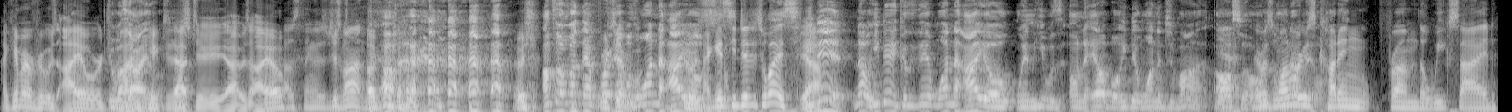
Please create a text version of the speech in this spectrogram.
I can't remember if it was Ayo or Jevon Ayo. kicked it It was- out to. Yeah, it was Ayo. I was thinking it was Just Jevon. It was- I'm talking about that first. Whichever- it was one to it Ayo. I guess he did it twice. Yeah. He did. No, he did because he did one to Ayo when he was on the elbow. He did one to Jevon also. There was on- one on where he was elbow. cutting from the weak side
